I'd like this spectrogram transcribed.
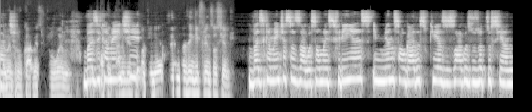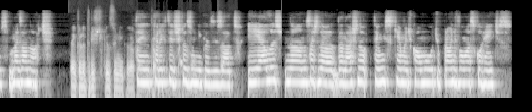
Também verdade. provocava esses problemas. Basicamente, mesmo continente, mas em diferentes oceanos. basicamente essas águas são mais frias e menos salgadas que as águas dos outros oceanos, mais ao norte. Tem características únicas. Tem então. características únicas, exato. E elas, na- no site da, da National, tem um esquema de como, tipo, pra onde vão as correntes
